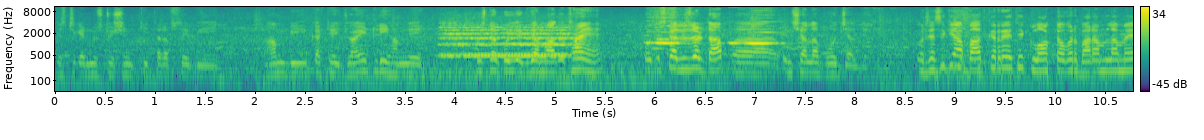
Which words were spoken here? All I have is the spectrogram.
डिस्ट्रिक्ट एडमिनिस्ट्रेशन की तरफ़ से भी हम भी इकट्ठे जॉइंटली हमने कुछ ना कोई इकदाम उठाए हैं और इसका रिज़ल्ट आप इन बहुत जल्द देखेंगे। और जैसे कि आप बात कर रहे थे क्लॉक टावर बारामूला में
